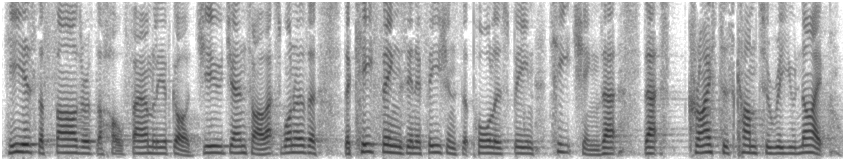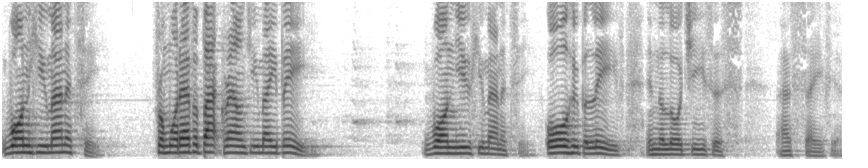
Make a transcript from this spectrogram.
He is the Father of the whole family of God, Jew, Gentile. That's one of the, the key things in Ephesians that Paul has been teaching that, that Christ has come to reunite one humanity from whatever background you may be. One new humanity. All who believe in the Lord Jesus as Savior.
